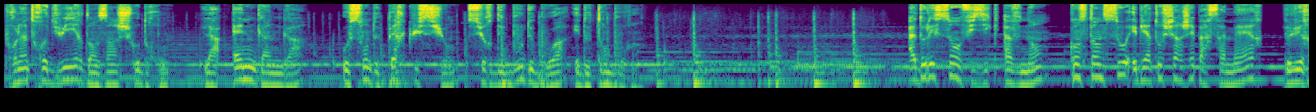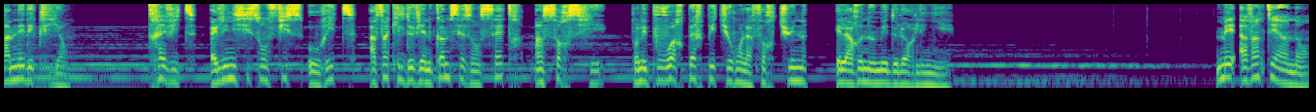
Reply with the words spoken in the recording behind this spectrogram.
pour l'introduire dans un chaudron, la Nganga, au son de percussions sur des bouts de bois et de tambourins. Adolescent au physique avenant, Constanzo est bientôt chargé par sa mère de lui ramener des clients. Très vite, elle initie son fils au rite afin qu'il devienne comme ses ancêtres un sorcier dont les pouvoirs perpétueront la fortune et la renommée de leur lignée. Mais à 21 ans,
